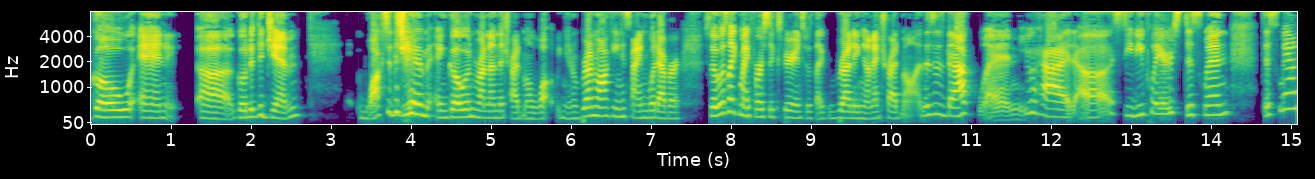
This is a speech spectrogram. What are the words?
Go and uh, go to the gym walk to the gym and go and run on the treadmill. Walk, you know, run walking is fine, whatever. So it was like my first experience with like running on a treadmill. And this is back when you had uh CD players, Discman, Discman,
